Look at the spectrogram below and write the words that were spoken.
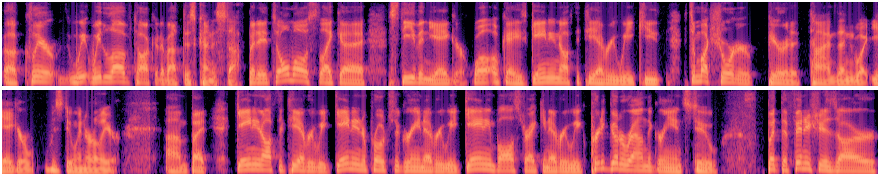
a clear. We we love talking about this kind of stuff, but it's almost like a Stephan Jaeger. Well, okay, he's gaining off the tee every week. He it's a much shorter period of time than what Yeager was doing earlier. Um, but gaining off the tee every week, gaining approach the green every week, gaining ball striking every week, pretty good around the greens too. But the finishes are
